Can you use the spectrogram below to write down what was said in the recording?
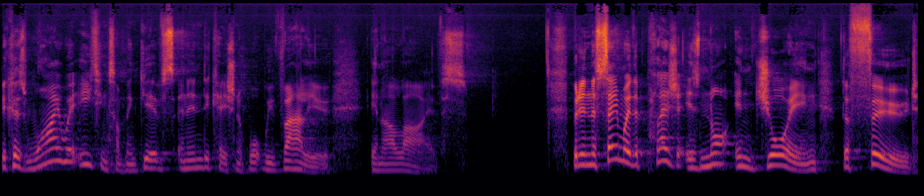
Because why we're eating something gives an indication of what we value in our lives. But in the same way, the pleasure is not enjoying the food.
